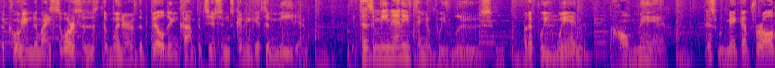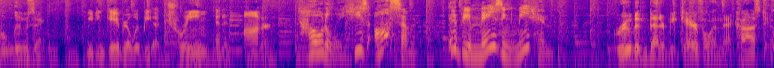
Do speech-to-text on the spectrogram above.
according to my sources, the winner of the building competition is gonna get to meet him. It doesn't mean anything if we lose. But if we win, oh man, this would make up for all the losing. Meeting Gabriel would be a dream and an honor. Totally. He's awesome. It'd be amazing to meet him. Reuben better be careful in that costume.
